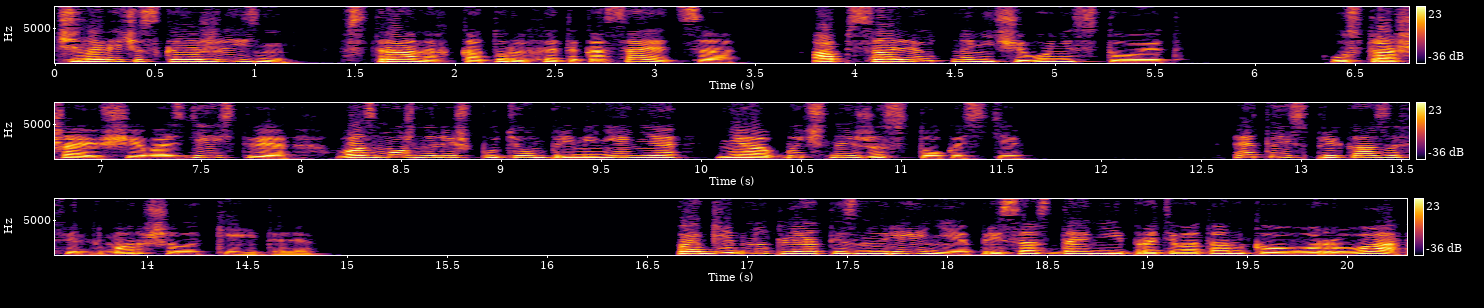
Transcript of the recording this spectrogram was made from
Человеческая жизнь в странах, которых это касается, абсолютно ничего не стоит. Устрашающее воздействие возможно лишь путем применения необычной жестокости. Это из приказа фельдмаршала Кейтеля. Погибнут ли от изнурения при создании противотанкового рва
